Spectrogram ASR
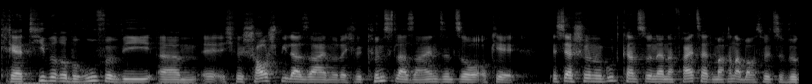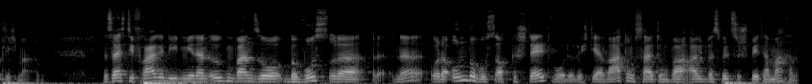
kreativere Berufe wie ähm, ich will Schauspieler sein oder ich will Künstler sein, sind so, okay, ist ja schön und gut, kannst du in deiner Freizeit machen, aber was willst du wirklich machen? Das heißt, die Frage, die mir dann irgendwann so bewusst oder, ne, oder unbewusst auch gestellt wurde durch die Erwartungshaltung war, Abid, was willst du später machen?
